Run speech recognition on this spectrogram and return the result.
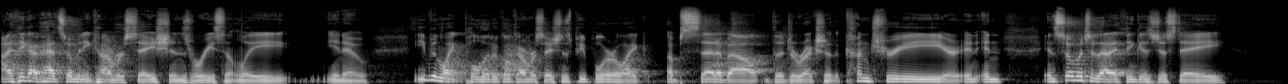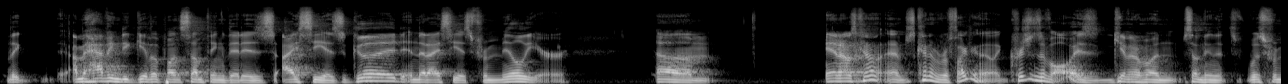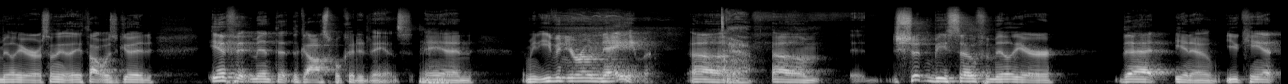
I think I've had so many conversations recently, you know, even like political conversations, people are like upset about the direction of the country, or and and and so much of that I think is just a like I'm having to give up on something that is I see as good and that I see as familiar. Um, and I was kind of, I'm just kind of reflecting that. Like Christians have always given up on something that was familiar or something that they thought was good, if it meant that the gospel could advance. And I mean, even your own name um, um, it shouldn't be so familiar that you know you can't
